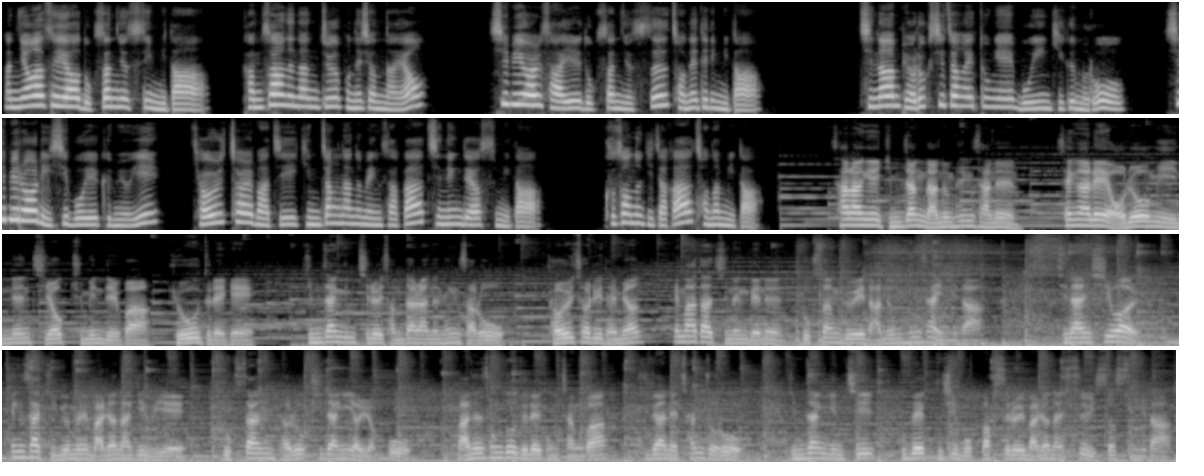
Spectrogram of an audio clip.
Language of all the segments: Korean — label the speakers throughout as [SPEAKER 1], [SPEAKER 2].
[SPEAKER 1] 안녕하세요. 녹산뉴스입니다. 감사하는 한 주 보내셨나요? 12월 4일 녹산뉴스 전해드립니다. 지난 벼룩시장을 통해 모인 기금으로 11월 25일 금요일 겨울철 맞이 김장 나눔 행사가 진행되었습니다. 구선우 기자가 전합니다.
[SPEAKER 2] 사랑의 김장 나눔 행사는 생활에 어려움이 있는 지역 주민들과 교우들에게 김장김치를 전달하는 행사로 겨울철이 되면 해마다 진행되는 녹산교회 나눔 행사입니다. 지난 10월 행사 기금을 마련하기 위해 녹산 벼룩시장이 열렸고 많은 성도들의 동참과 기간의 찬조로 김장김치 995박스를 마련할 수 있었습니다.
